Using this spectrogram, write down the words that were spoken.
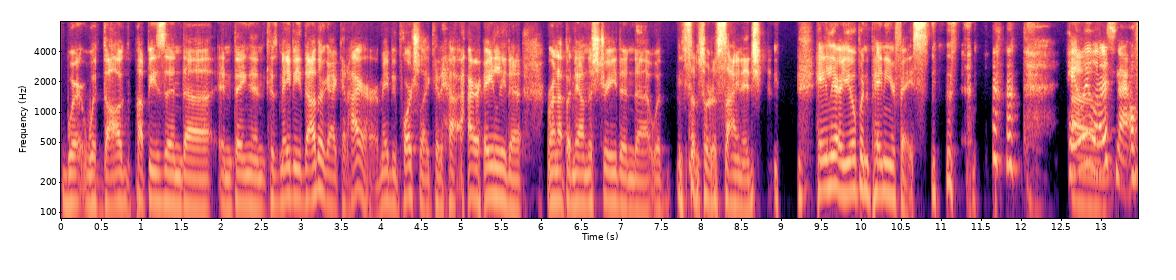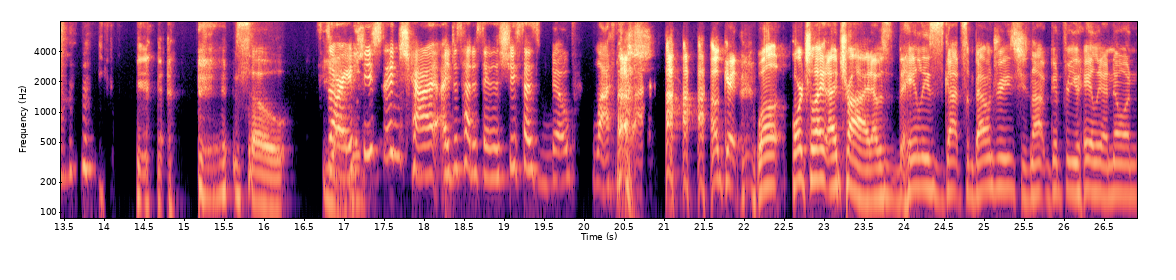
where with dog puppies and uh and thing and because maybe the other guy could hire her. Maybe porchlight could hire haley to run up and down the street and uh with some sort of signage. Haley are you open to painting your face? Haley um, let us know. So sorry yeah, she's in chat i just had to say this she says nope last okay. Well, porch light. I tried. I was Haley's got some boundaries. She's not good for you, Haley. I know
